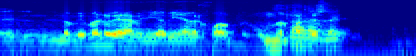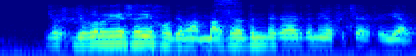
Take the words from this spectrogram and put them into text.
eh, lo mismo le hubiera venido bien haber jugado unos Claro, partidos de yo, yo creo que ya se dijo que Mar- Marcelo tendría que haber tenido ficha de filial.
